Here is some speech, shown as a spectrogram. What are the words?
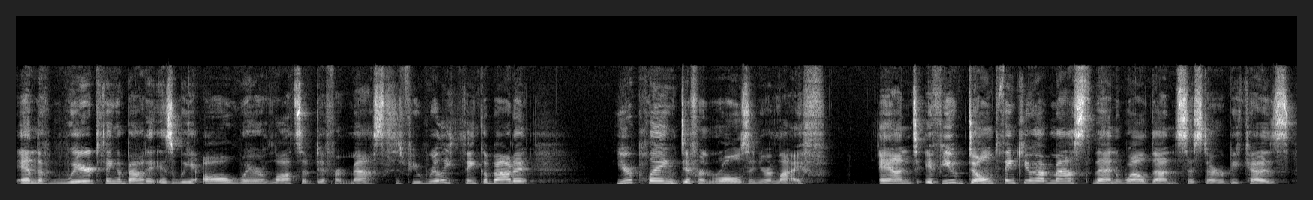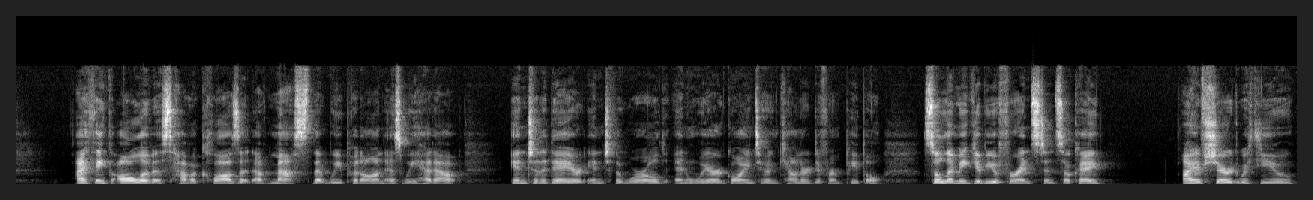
And the weird thing about it is, we all wear lots of different masks. If you really think about it, you're playing different roles in your life. And if you don't think you have masks, then well done, sister, because I think all of us have a closet of masks that we put on as we head out into the day or into the world, and we're going to encounter different people. So let me give you, for instance, okay? I have shared with you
